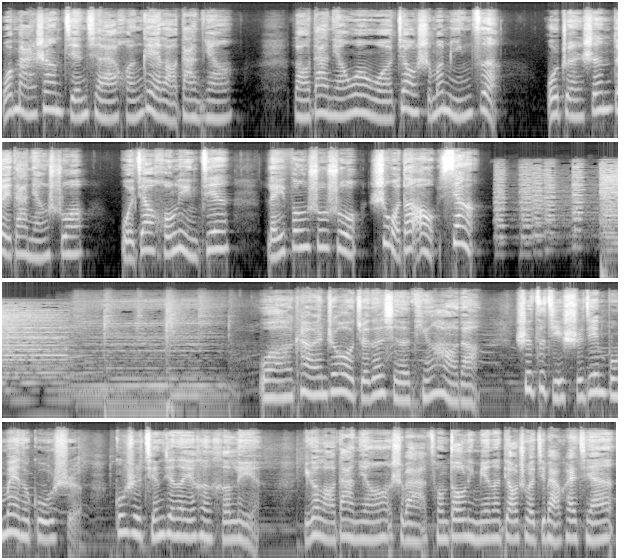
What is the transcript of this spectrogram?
我马上捡起来还给老大娘。老大娘问我叫什么名字，我转身对大娘说：“我叫红领巾，雷锋叔叔是我的偶像。”我看完之后觉得写的挺好的，是自己拾金不昧的故事。故事情节呢也很合理，一个老大娘是吧？从兜里面呢掉出了几百块钱，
